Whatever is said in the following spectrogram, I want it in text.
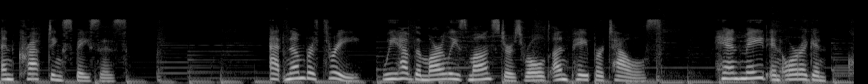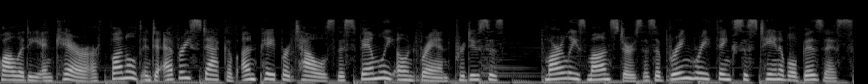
and crafting spaces. At number 3, we have the Marley's Monsters rolled unpaper towels. Handmade in Oregon, quality and care are funneled into every stack of unpaper towels this family-owned brand produces, Marley's Monsters is a Bring Rethink sustainable business,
